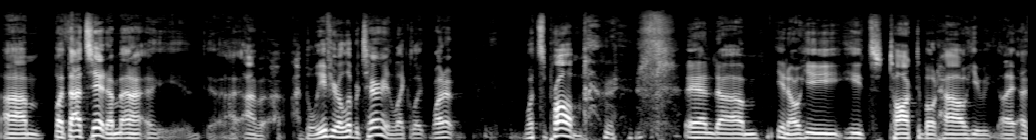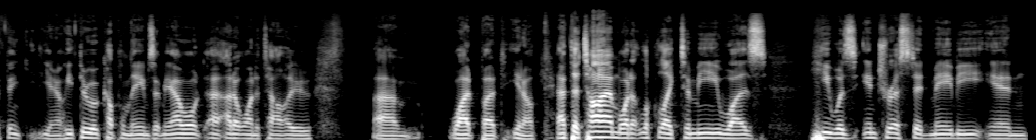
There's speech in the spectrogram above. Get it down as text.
Um, but that's it. I mean, I, I, I, believe you're a libertarian. Like, like, why don't, what's the problem? and, um, you know, he, he talked about how he, I, I, think, you know, he threw a couple names at me. I won't, I don't want to tell you, um, what, but you know, at the time, what it looked like to me was he was interested maybe in,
